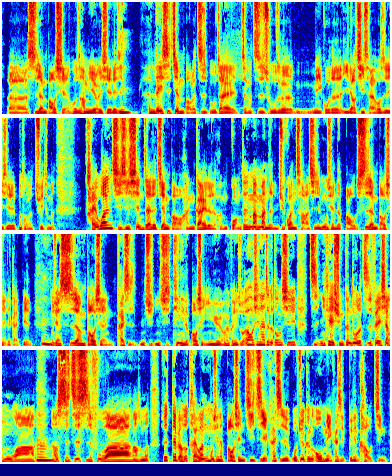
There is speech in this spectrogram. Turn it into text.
呃私人保险，或者他们也有一些类似、嗯、很类似健保的制度，在整个支出这个美国的医疗器材或是一些不同的 treatment。台湾其实现在的健保涵盖的很广，但是慢慢的你去观察，其实目前的保私人保险也在改变。嗯，目前私人保险开始，你去你去听你的保险音乐员会跟你说，哦，现在这个东西自你可以选更多的自费项目啊，嗯，然后实支实付啊，然后什么，所以代表说台湾目前的保险机制也开始，我觉得跟欧美开始有点靠近。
